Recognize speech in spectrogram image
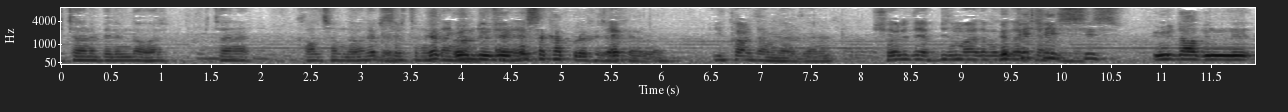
bir tane belimde var, bir tane kalçamda var. Hep sırtımızdan Hep öldürecek ve sakat bırakacak hep- yerler. yukarıdan verdi yani. Şöyle de biz madem o Ve kadar peki ter- siz Ümit abinin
